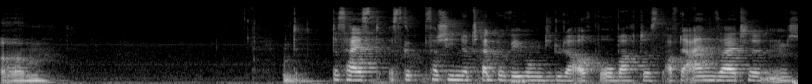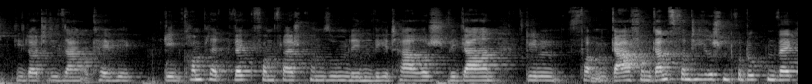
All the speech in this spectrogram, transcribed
Ähm, das heißt, es gibt verschiedene Trendbewegungen, die du da auch beobachtest. Auf der einen Seite nämlich die Leute, die sagen, okay, wir gehen komplett weg vom Fleischkonsum, leben vegetarisch, vegan, gehen von, gar von ganz von tierischen Produkten weg,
